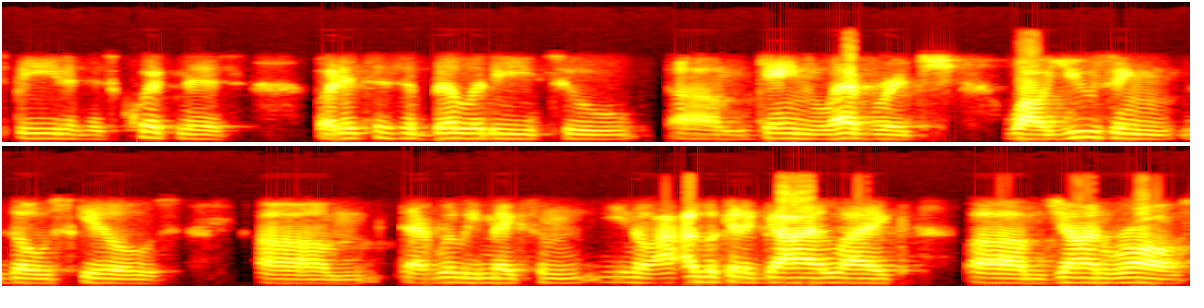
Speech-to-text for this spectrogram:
speed and his quickness, but it's his ability to um, gain leverage while using those skills um, that really makes him. You know, I look at a guy like um, John Ross,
